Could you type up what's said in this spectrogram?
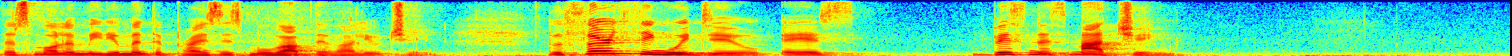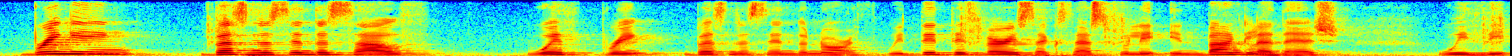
the small and medium enterprises move up the value chain. The third thing we do is business matching, bringing business in the south with business in the north. We did this very successfully in Bangladesh with the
